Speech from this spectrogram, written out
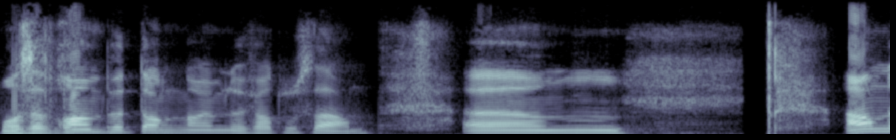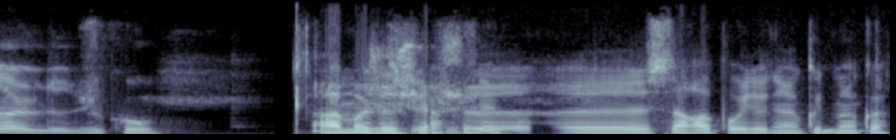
Bon, ça te prend un peu de temps quand même de faire tout ça. hein. Euh... Arnold, du coup. Ah, moi je cherche euh, Sarah pour lui donner un coup de main, quoi.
